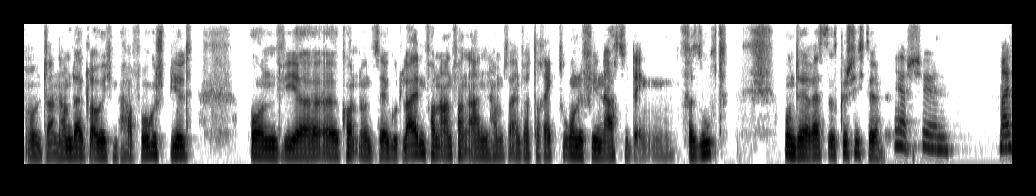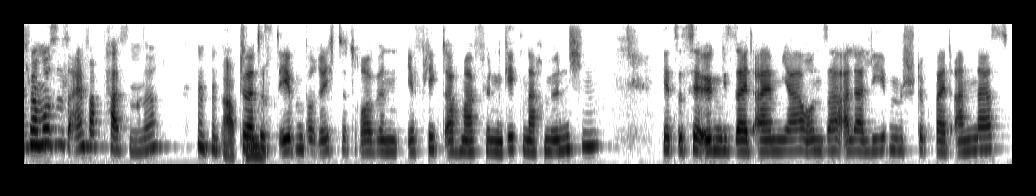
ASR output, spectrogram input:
Und dann haben da, glaube ich, ein paar vorgespielt. Und wir äh, konnten uns sehr gut leiden von Anfang an, haben es einfach direkt ohne viel nachzudenken versucht. Und der Rest ist Geschichte. Ja, schön. Manchmal muss es einfach passen, ne? Absolut. Du hattest eben berichtet, Robin, ihr fliegt auch mal für einen Gig nach München. Jetzt ist ja irgendwie seit einem Jahr unser aller Leben ein Stück weit anders.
